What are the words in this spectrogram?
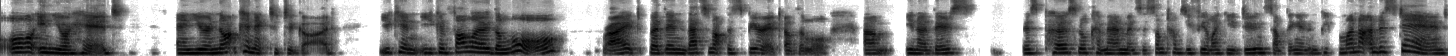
all in your head and you're not connected to God, you can you can follow the law, right? But then that's not the spirit of the law. Um, you know, there's there's personal commandments and sometimes you feel like you're doing something and people might not understand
